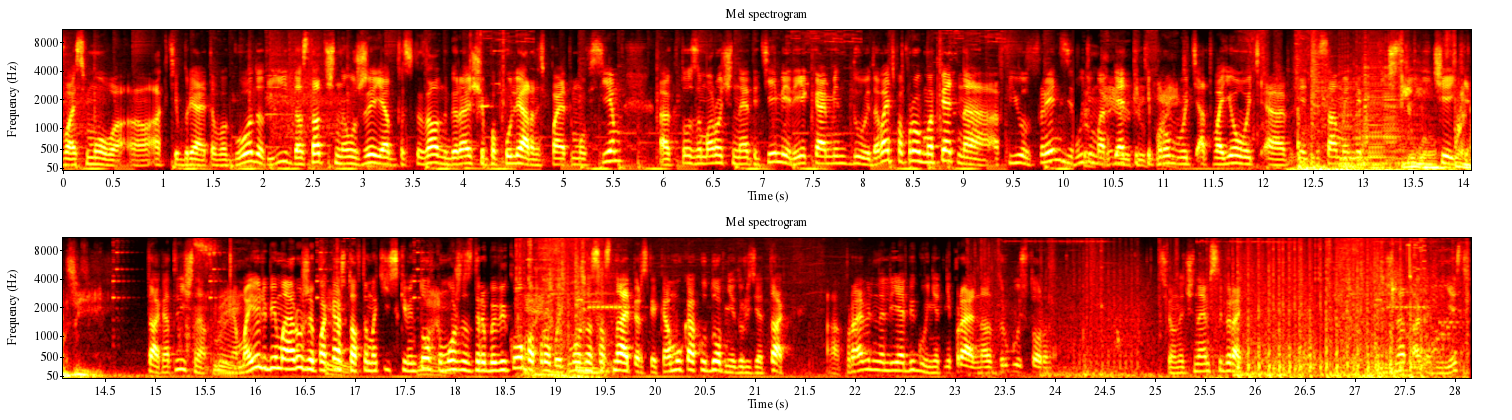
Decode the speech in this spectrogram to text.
8 э, октября этого года. И достаточно уже, я бы сказал, набирающая популярность. Поэтому всем, кто заморочен на этой теме, рекомендую. Давайте попробуем опять на Fuel Frenzy. Будем опять-таки пробовать отвоевывать эти самые энергетические ячейки. Так, отлично. Мое любимое оружие пока что автоматическая винтовка. Можно с дробовиком попробовать, можно со снайперской. Кому как удобнее, друзья. Так, а правильно ли я бегу? Нет, неправильно, надо в другую сторону. Все, начинаем собирать. Отлично, так, один есть.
